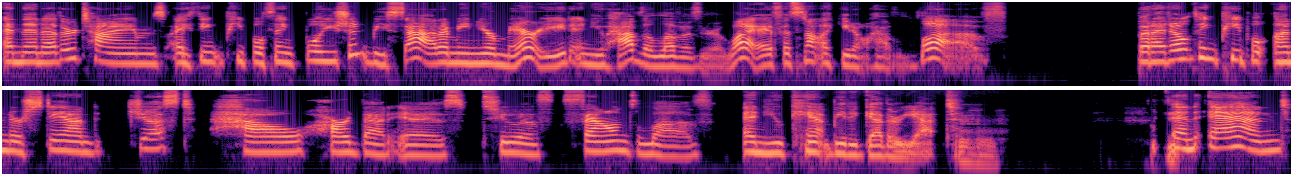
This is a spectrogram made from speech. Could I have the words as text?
And then other times, I think people think, well, you shouldn't be sad. I mean, you're married and you have the love of your life. It's not like you don't have love. But I don't think people understand just how hard that is to have found love and you can't be together yet. Mhm. Ye- And and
